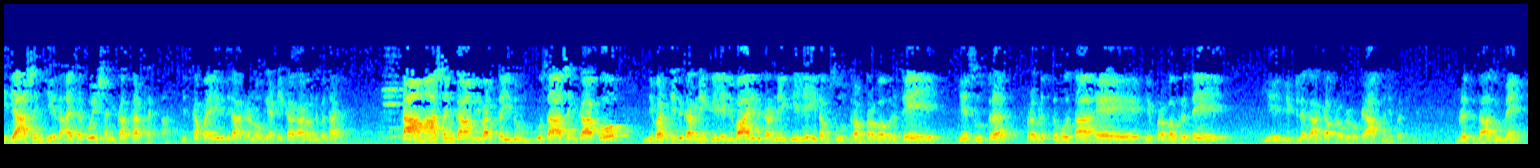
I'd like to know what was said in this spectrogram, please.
यदि आशंकेदा ऐसा कोई शंका कर सकता। जिसका पहले भी निराकरण हो गया, टीकाकारों ने बताया। ताम आशंका निवर्त उस आशंका को निवर्तित करने के लिए, निवारित करने के लिए इदम सूत्रम प्रवृत्ते ये सूत्र प्रवृत्त होता है, ये प्रवृत्ते ये लिट लकार का प्रवृत्त हो गया आत्मनिपति में। वृत्त धातु में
